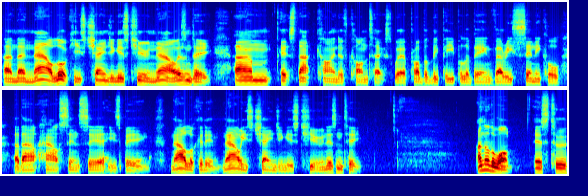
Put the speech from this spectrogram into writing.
and then now look, he's changing his tune now, isn't he? Um, it's that kind of context where probably people are being very cynical about how sincere he's being. Now look at him. Now he's changing his tune, isn't he? Another one is to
